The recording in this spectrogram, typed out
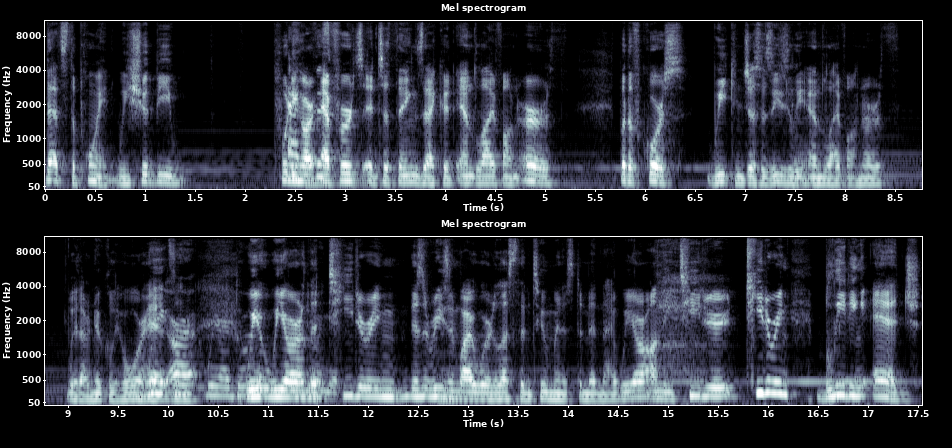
That's the point. We should be putting At our efforts into things that could end life on Earth. But of course, we can just as easily end life on Earth with our nuclear warheads. We are we are doing we, we are on the doing it. teetering. There's a reason why we're less than two minutes to midnight. We are on the teeter, teetering, bleeding edge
